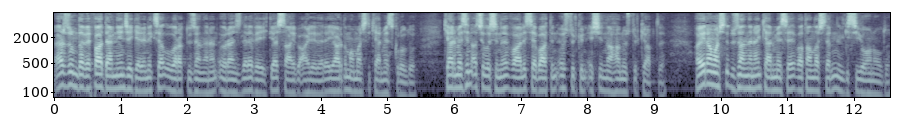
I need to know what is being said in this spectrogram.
Erzurum'da Vefa Derneği'nce geleneksel olarak düzenlenen öğrencilere ve ihtiyaç sahibi ailelere yardım amaçlı kermes kuruldu. Kermesin açılışını Vali Sebahattin Öztürk'ün eşi Nahan Öztürk yaptı. Hayır amaçlı düzenlenen kermese vatandaşların ilgisi yoğun oldu.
